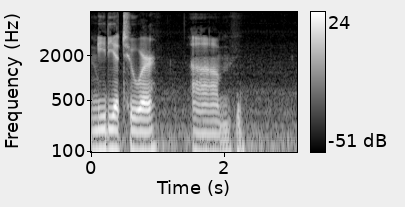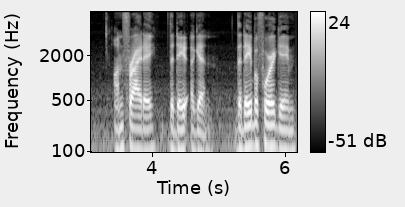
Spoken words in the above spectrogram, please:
media tour um, on Friday, the day again, the day before a game,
